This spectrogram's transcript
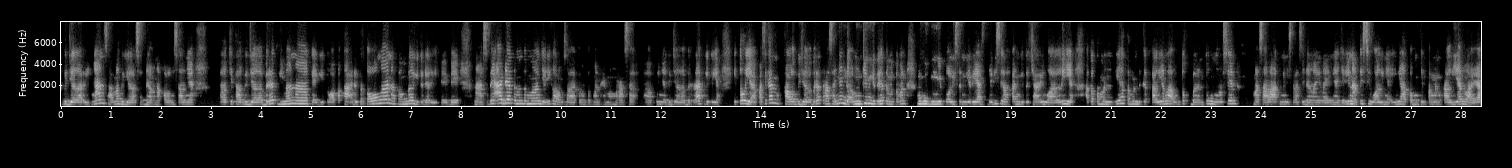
gejala ringan sama gejala sedang. Nah kalau misalnya Eh, kita gejala berat gimana? Kayak gitu. Apakah ada pertolongan atau enggak gitu dari IPB nah sebenarnya ada teman-teman. Jadi kalau misalnya teman-teman emang merasa uh, punya gejala berat gitu ya itu ya pasti kan kalau gejala berat rasanya nggak mungkin gitu ya teman-teman menghubungi poli sendiri ya. Jadi silahkan gitu cari wali ya atau teman ya teman dekat kalian lah untuk bantu ngurusin masalah administrasi dan lain-lainnya. Jadi nanti si walinya ini atau mungkin teman kalian lah ya,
